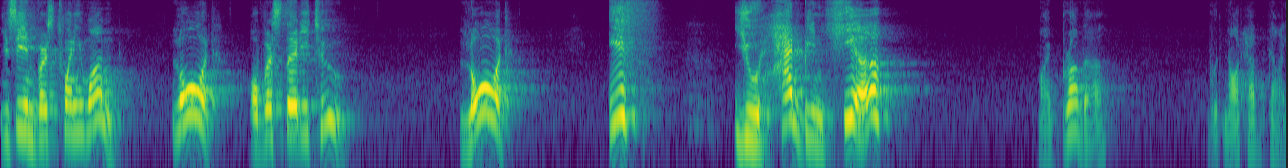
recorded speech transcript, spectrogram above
You see in verse 21, Lord, or verse 32, Lord, if you had been here, my brother would not have died.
